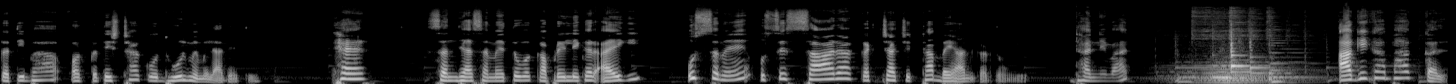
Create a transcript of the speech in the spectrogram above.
प्रतिभा और प्रतिष्ठा को धूल में मिला देती। खैर, संध्या समय तो वह कपड़े लेकर आएगी उस समय उससे सारा कच्चा चिट्ठा बयान कर दूँगी। धन्यवाद। आगे का भाग कल।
